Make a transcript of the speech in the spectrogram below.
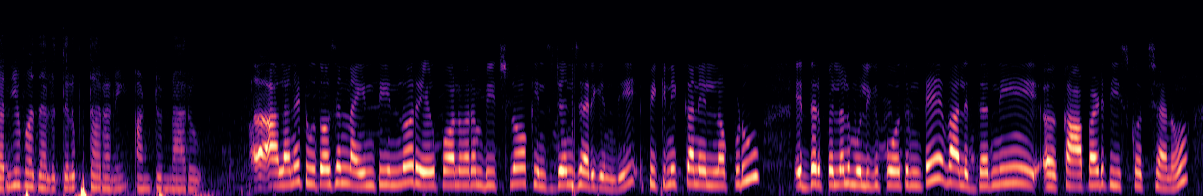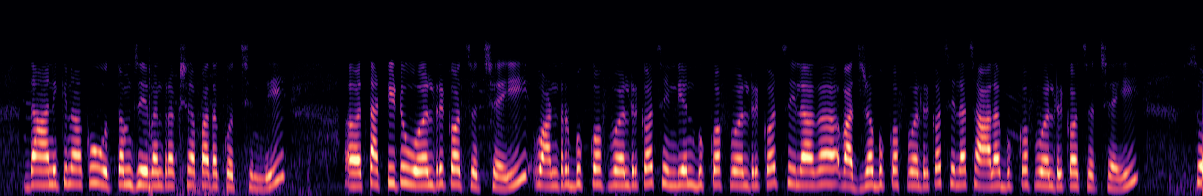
ధన్యవాదాలు తెలుపుతారని అంటున్నారు. అలానే టూ థౌజండ్ నైన్టీన్లో రేవు పోలవరం బీచ్లో ఒక ఇన్సిడెంట్ జరిగింది. పిక్నిక్ అని వెళ్ళినప్పుడు ఇద్దరు పిల్లలు మునిగిపోతుంటే వాళ్ళిద్దరిని కాపాడి తీసుకొచ్చాను. దానికి నాకు ఉత్తమ్ జీవన్ రక్ష పథక్ వచ్చింది. థర్టీ టూ వరల్డ్ రికార్డ్స్ వచ్చాయి. Wonder book of world records Indian book of world records ఇలాగా Vajra book of world records ఇలా చాలా బుక్ ఆఫ్ వరల్డ్ రికార్డ్స్ వచ్చాయి. సో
